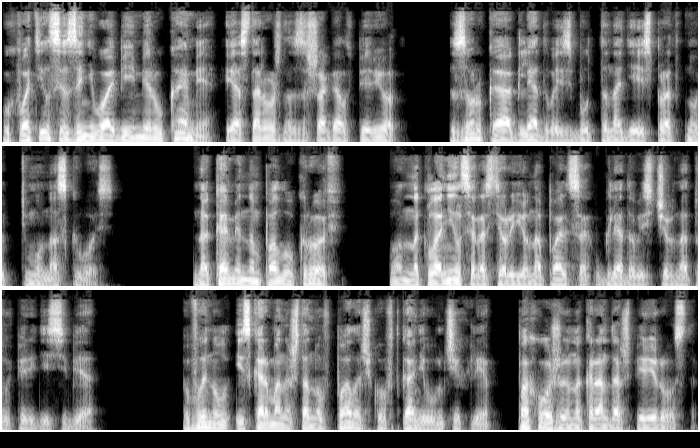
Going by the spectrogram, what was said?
Ухватился за него обеими руками и осторожно зашагал вперед, зорко оглядываясь, будто надеясь проткнуть тьму насквозь. На каменном полу кровь, он наклонился, растер ее на пальцах, вглядываясь в черноту впереди себя. Вынул из кармана штанов палочку в тканевом чехле, похожую на карандаш перероста.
